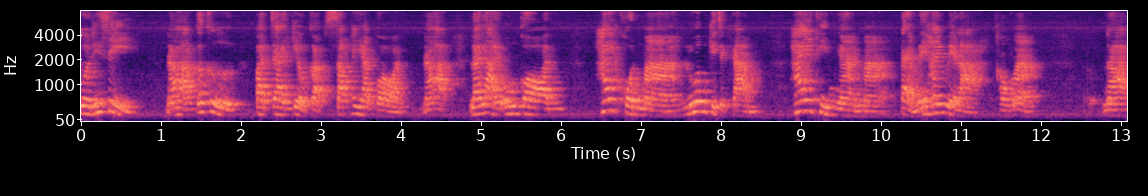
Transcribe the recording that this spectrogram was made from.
ตัวที่สี่นะคะก็คือปัจจัยเกี่ยวกับทรัพยากรนะคะหลายๆ องค์กรให้คนมาร่วมกิจกรรม ให้ทีมงานมา แต่ไม่ให้เวลาเขามานะคะ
